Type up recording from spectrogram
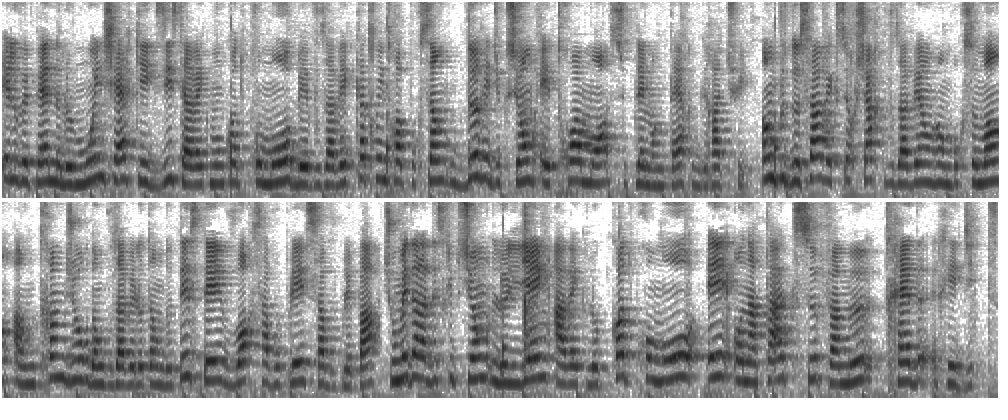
est le VPN le moins cher qui existe avec mon code promo, ben, vous avez 83% de réduction et 3 mois supplémentaires gratuits. En plus de ça, avec Surfshark, vous avez un remboursement en 30 jours, donc vous avez le temps de tester, voir ça vous plaît, ça vous plaît pas. Je vous mets dans la description le lien avec le code promo et on attaque ce fameux trade Reddit.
